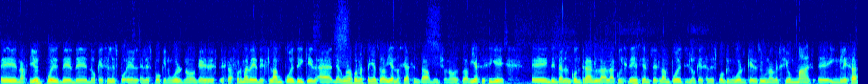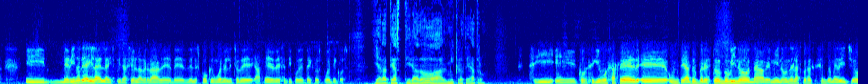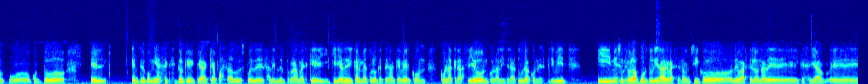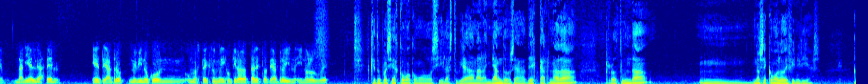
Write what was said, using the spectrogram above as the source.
eh, nació pues de, de, lo que es el, el, spoken word, ¿no? Que es esta forma de, de slam poetry que de alguna forma España todavía no se ha sentado mucho, ¿no? Todavía se sigue eh, intentando encontrar la, coincidencia entre slam poetry y lo que es el spoken word, que es una versión más eh, inglesa. Y me vino de ahí la, inspiración, la verdad, de, del spoken word, el hecho de hacer ese tipo de textos poéticos. Y ahora te has tirado al microteatro. Sí, eh, conseguimos hacer un teatro, pero esto no vino nada de mí, ¿no? Una de las cosas que siempre me he dicho con todo el, entre comillas, éxito que, que, ha, que, ha, pasado después de salir del programa es que quería dedicarme a todo lo que tenga que ver con, con la creación, con la literatura, con escribir. Y me surgió la oportunidad, gracias a un chico de Barcelona de, que se llama eh, Daniel, de hacer eh, teatro. Me vino con unos textos, me dijo, quiero adaptar esto a teatro y, y no lo dudé. Es que tu poesía es como, como si la estuvieran arañando, o sea, descarnada, rotunda, Mm, no sé cómo lo definirías.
